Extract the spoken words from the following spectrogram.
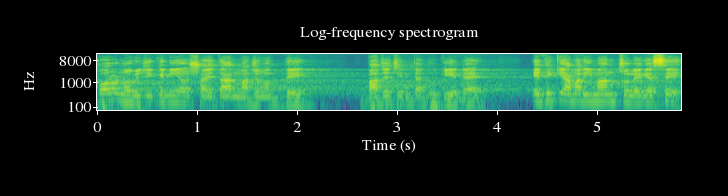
পরও নবীজিকে নিয়েও শয়তান মাঝে মধ্যে বাজে চিন্তা ঢুকিয়ে দেয়। এতে কি আমার ইমান চলে গেছে।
